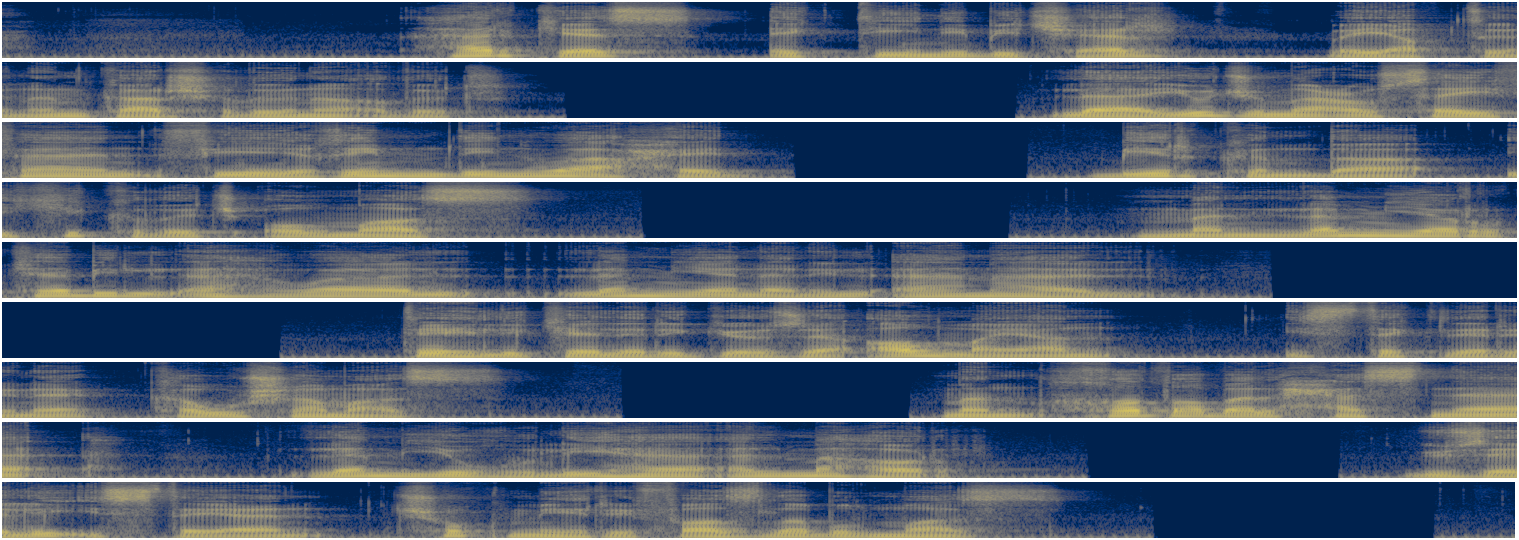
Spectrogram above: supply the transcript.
Herkes ektiğini biçer ve yaptığının karşılığını alır. La yucma'u seyfan fi gimdin vahid. Bir kında iki kılıç olmaz. Men lem yerkebil ehval lem yenenil amal. Tehlikeleri göze almayan isteklerine kavuşamaz. Men khadabel hasna lem yughliha el mehar. Güzeli isteyen çok mihri fazla bulmaz.''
